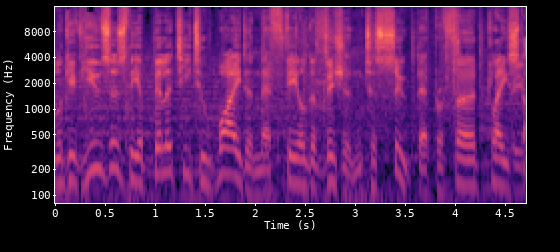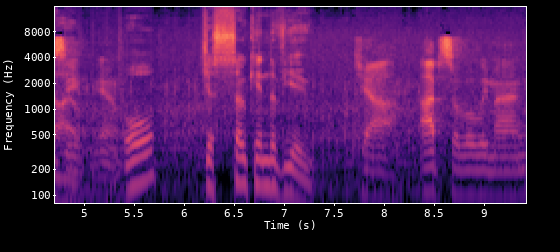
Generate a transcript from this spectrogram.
will give users the ability to widen their field of vision to suit their preferred playstyle, yeah. or just soak in the view. Yeah, absolutely, man.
